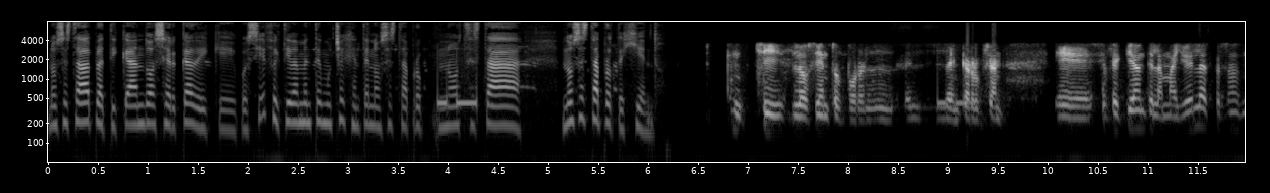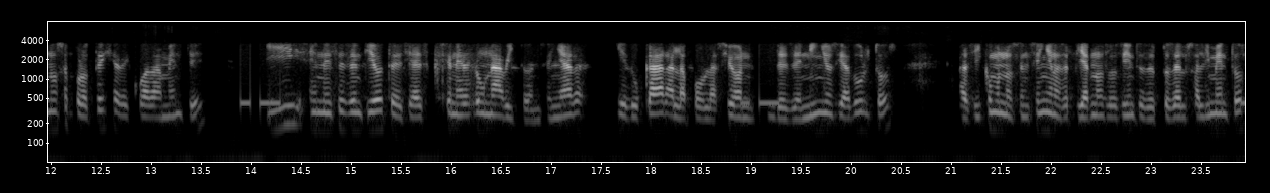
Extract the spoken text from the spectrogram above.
nos estaba platicando acerca de que, pues sí, efectivamente mucha gente no se está, no se está, no se está protegiendo. Sí, lo siento por el, la interrupción. Eh, efectivamente, la mayoría de las personas no se protege adecuadamente y en ese sentido te decía, es generar un hábito, enseñar y educar a la población desde niños y adultos, así como nos enseñan a cepillarnos los dientes después de los alimentos,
